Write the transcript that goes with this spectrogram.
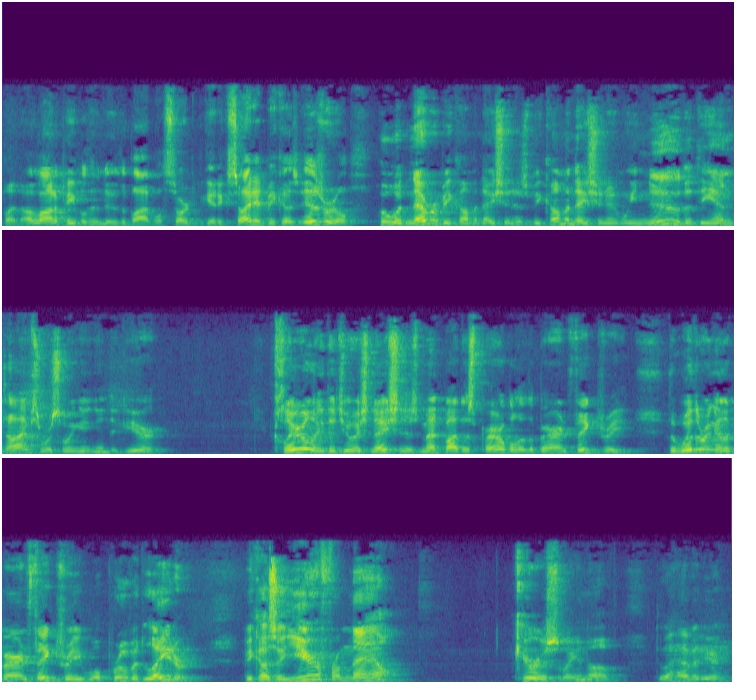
But a lot of people who knew the Bible started to get excited because Israel, who would never become a nation, has become a nation, and we knew that the end times were swinging into gear. Clearly, the Jewish nation is meant by this parable of the barren fig tree. The withering of the barren fig tree will prove it later, because a year from now, curiously enough, do I have it here?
